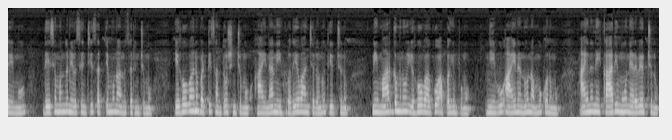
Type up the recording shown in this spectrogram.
చేయుము. దేశమందు నివసించి సత్యమును అనుసరించుము. యహోవాను బట్టి సంతోషించుము. ఆయన నీ హృదయవాంఛలను తీర్చును. నీ మార్గమును యహోవాకు అప్పగింపుము. నీవు ఆయనను నమ్ముకొనుము. ఆయన నీ కార్యము నెరవేర్చును.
